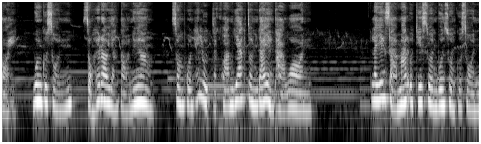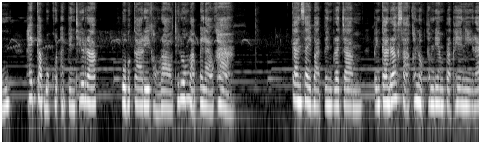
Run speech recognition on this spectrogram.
บ่อยๆ บุญกุศลส่งให้เราอย่างต่อเนื่อง ส่งผลให้หลุดจากความยากจนได้อย่างถาวร และยังสามารถอุทิศส่วนบุญส่วนกุศล ให้กับบุคคลอันเป็นที่รัก บุปการีของเราที่ล่วงลับไปแล้วค่ะ การใส่บาตรเป็นประจำ เป็นการรักษาขนบธรรมเนียมประเพณีและ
